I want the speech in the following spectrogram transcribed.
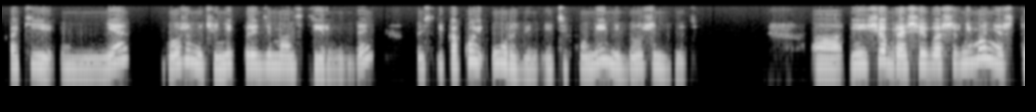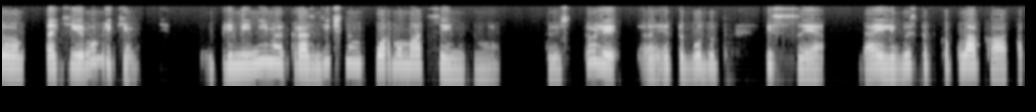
какие умения должен ученик продемонстрировать, да? то есть и какой уровень этих умений должен быть. А, и еще обращаю ваше внимание, что такие рубрики применимы к различным формам оценивания. То есть то ли э, это будут эссе, да, или выставка плакатов,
